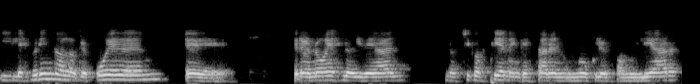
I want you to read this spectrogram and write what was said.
y les brindan lo que pueden, eh, pero no es lo ideal. Los chicos tienen que estar en un núcleo familiar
